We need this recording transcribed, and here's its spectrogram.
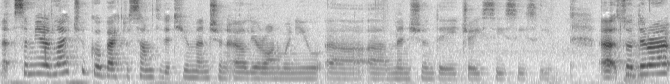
Uh, Samir, I'd like to go back to something that you mentioned earlier on when you uh, uh, mentioned the JCCC. so, yeah. there are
